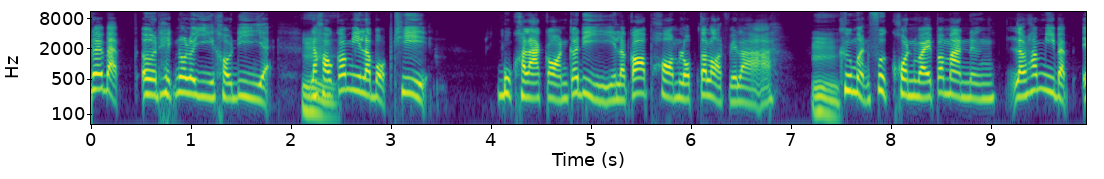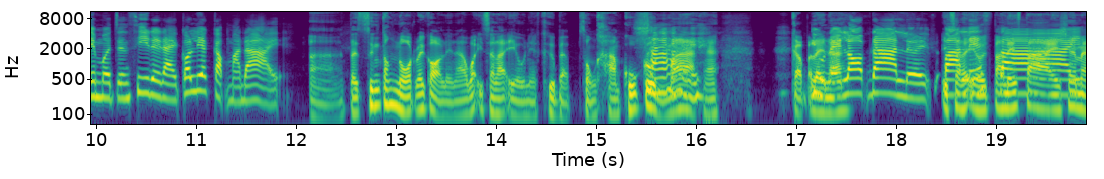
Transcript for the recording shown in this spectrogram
ด้วยแบบเออเทคโนโลยีเขาดีอะอืมแล้วเขาก็มีระบบที่บุคลากรก็ดี แล้วก็พร้อมรบตลอดเวลาอืมคือเหมือนฝึกคนไว้ประมาณนึง แล้วถ้ามีแบบ emergency ใด ๆ ก็เรียกกลับมาได้ อ่าแต่ซึ่งต้องโน้ตไว้ก่อนเลยนะว่าอิสราเอลเนี่ยคือแบบสงครามคุกรุ่นใช่มากนะกับอะไรอยู่ในนะรอบด้านเลยอิสราเอลปาเลสไตน์ใช่ไหม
